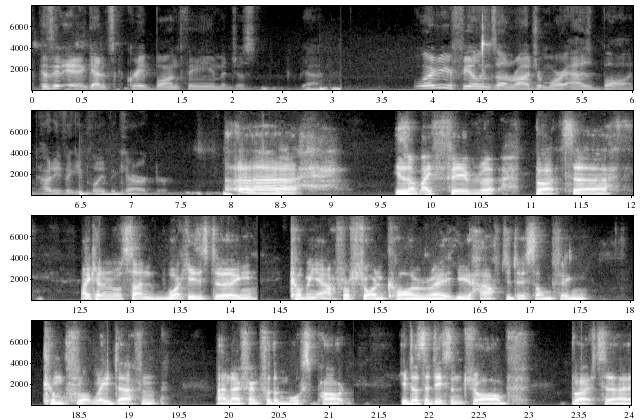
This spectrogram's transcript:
because it again, it's a great Bond theme, and just yeah. What are your feelings on Roger Moore as Bond? How do you think he played the character? Uh, he's not my favorite, but uh, I can understand what he's doing. Coming after Sean Connery, you have to do something completely different, and I think for the most part, he does a decent job. But uh,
